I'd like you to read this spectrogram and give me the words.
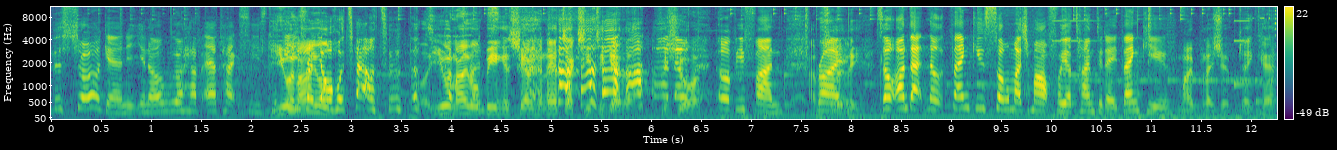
this show again, you know, we'll have air taxis taking you, and I will, your hotel to You conference. and I will be sharing an air taxi together, for sure. That'll be fun. Absolutely. Right. So on that note, thank you so much, Mark, for your time today. Thank you. My pleasure. Take care.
